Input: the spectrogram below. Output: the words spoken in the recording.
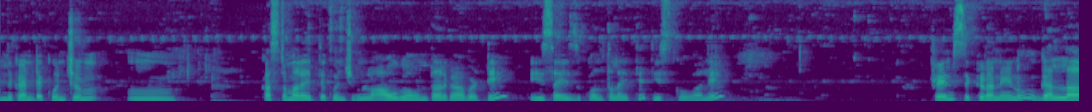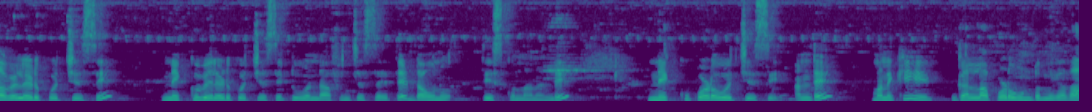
ఎందుకంటే కొంచెం కస్టమర్ అయితే కొంచెం లావుగా ఉంటారు కాబట్టి ఈ సైజు కొలతలు అయితే తీసుకోవాలి. ఫ్రెండ్స్ ఇక్కడ నేను గల్లా వెల్లడిపు వచ్చేసి నెక్ వెలడుపు వచ్చేసి టూ అండ్ హాఫ్ ఇంచెస్ అయితే డౌన్ తీసుకున్నానండి. నెక్ పొడవు వచ్చేసి అంటే మనకి గల్లా పొడవు ఉంటుంది కదా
